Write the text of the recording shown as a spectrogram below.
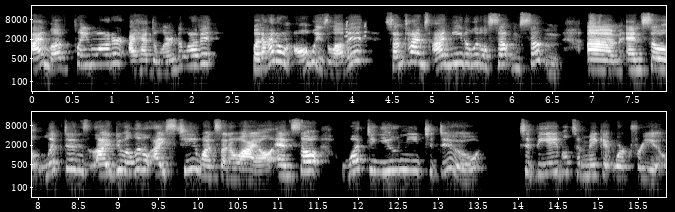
I love plain water I had to learn to love it but I don't always love it sometimes I need a little something, something. Um, and so Lipton's, I do a little iced tea once in a while. And so, what do you need to do to be able to make it work for you?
